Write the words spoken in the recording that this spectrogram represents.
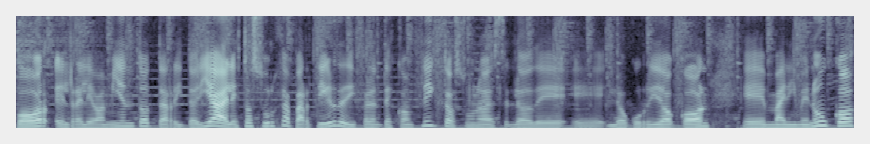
por el relevamiento territorial. Esto surge a partir de diferentes conflictos. Uno es lo de eh, lo ocurrido con Marimenuco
